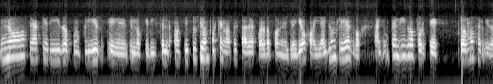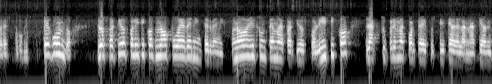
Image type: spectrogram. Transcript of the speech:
no se ha querido cumplir eh, lo que dice la Constitución porque no se está de acuerdo con ello. Y ojo, ahí hay un riesgo, hay un peligro porque somos servidores públicos. Segundo, los partidos políticos no pueden intervenir. No es un tema de partidos políticos. La Suprema Corte de Justicia de la Nación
